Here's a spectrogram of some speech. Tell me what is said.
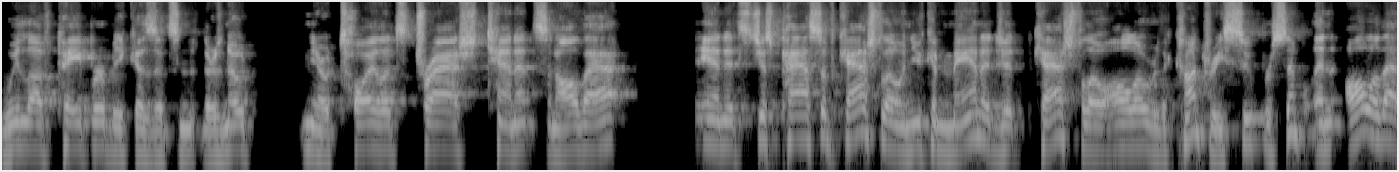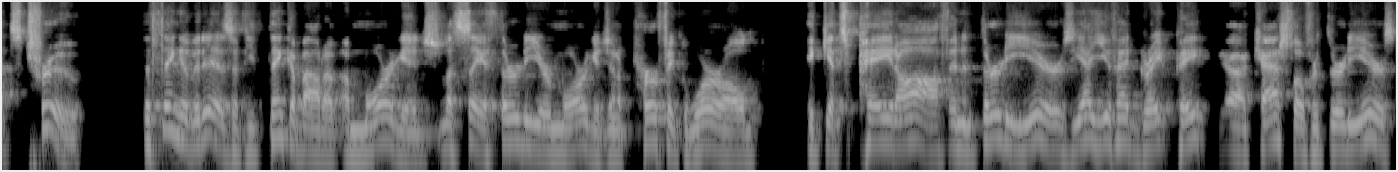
we love paper because it's there's no, you know, toilets, trash, tenants, and all that. And it's just passive cash flow, and you can manage it cash flow all over the country, super simple. And all of that's true. The thing of it is, if you think about a, a mortgage, let's say a 30 year mortgage in a perfect world, it gets paid off. And in 30 years, yeah, you've had great pay, uh, cash flow for 30 years.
